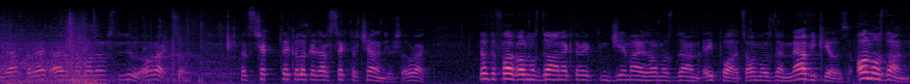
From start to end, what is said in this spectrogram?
And after that, I don't know what else to do. Alright, so, let's check, take a look at our sector challengers. Alright. Left the fog almost done, activating GMI is almost done, A-pods almost done, Na'vi kills almost done.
